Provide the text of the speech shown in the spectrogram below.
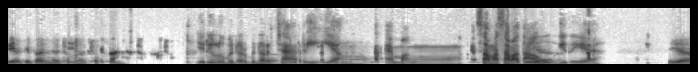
ya kita nyocok-nyocokin. Jadi lo benar-benar Iya. cari yang emang sama-sama tahu Iya. gitu ya. Iya,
